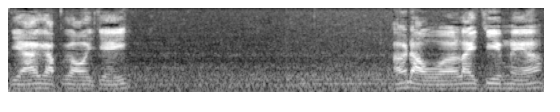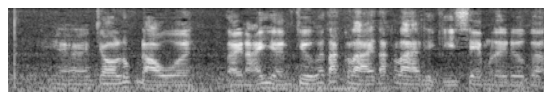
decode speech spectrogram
Dạ gặp rồi chị. Ở đầu ờ, livestream này á, cho lúc đầu rồi. Tại nãy giờ em chưa có tắt like tắt like thì chị xem lại được à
